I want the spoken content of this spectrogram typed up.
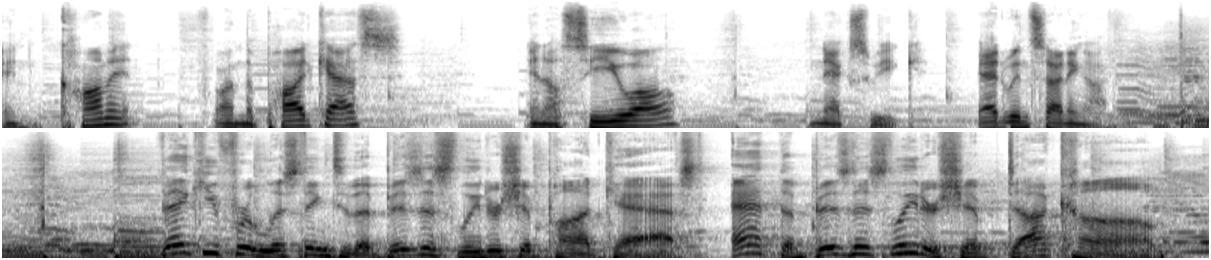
and comment on the podcast. And I'll see you all next week. Edwin signing off. Thank you for listening to the Business Leadership Podcast at thebusinessleadership.com.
